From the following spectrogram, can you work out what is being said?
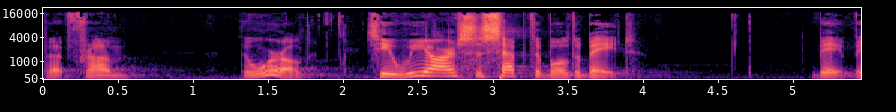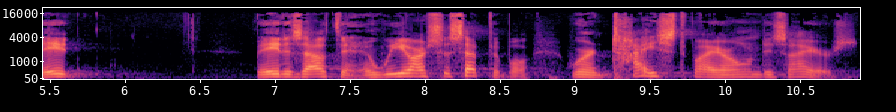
but from the world. See, we are susceptible to bait. Bait, bait, bait is out there, and we are susceptible. We're enticed by our own desires.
